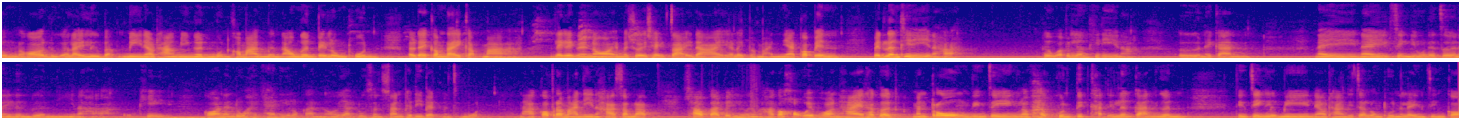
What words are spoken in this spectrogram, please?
ลง แล้วก็หรืออะไรหรือแบบมีแนวทางมีเงินหมุนเข้ามาเหมือนเอาเงินไปลงทุน แล้วได้กำไรกลับมาเล็กๆน้อยๆมาช่วยใช้จ่ายได้อะไรประมาณเนี้ยก็เป็นเป็นเรื่องที่ดีนะคะ ถือว่าเป็นเรื่องที่ดีนะเออในการในในสิ่งที่คุณจะเจอในหนึ่งเดือนนี้นะคะโอเค ก็นั้นดูให้แค่นี้แล้วกันเนาะอยากดูสั้นๆพอดีแบตมันจะหมดนะก็ประมาณนี้นะคะสำหรับชาวการไปที่หนึ่งนะคะ ก็ขออวยพรให้ถ้าเกิดมันตรงจริง ๆ แล้วแบบคุณติดขัดในเรื่องการเงิน จริง ๆ หรือมีแนวทางที่จะลงทุนอะไรจริง ๆ ก็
